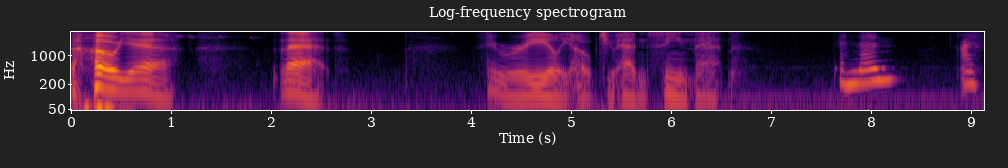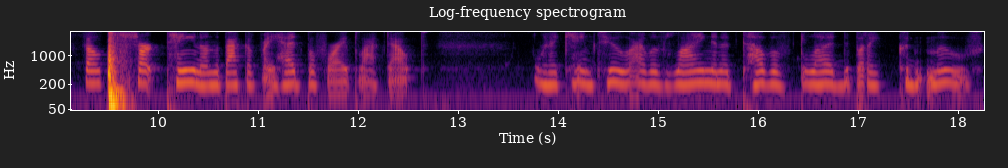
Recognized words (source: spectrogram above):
Oh, yeah. That. I really hoped you hadn't seen that. And then I felt a sharp pain on the back of my head before I blacked out. When I came to, I was lying in a tub of blood, but I couldn't move.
